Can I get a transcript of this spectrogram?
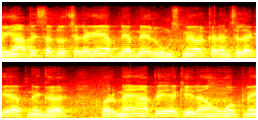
तो यहाँ पे सब लोग चले गए अपने अपने रूम्स में और करण चला गया अपने घर। और मैं यहाँ पे अकेला हूँ अपने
